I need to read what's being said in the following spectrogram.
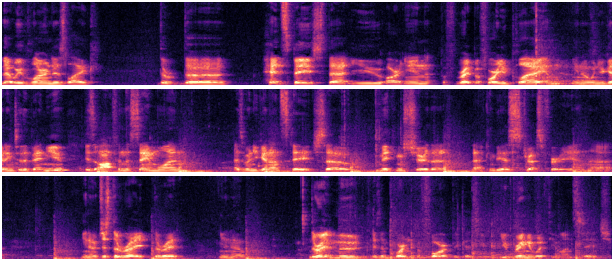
that we've learned is like the the headspace that you are in right before you play and you know when you're getting to the venue is often the same one as when you get on stage. So making sure that that can be as stress free and uh, you know just the right the right you know the right mood is important before because you, you bring it with you on stage.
